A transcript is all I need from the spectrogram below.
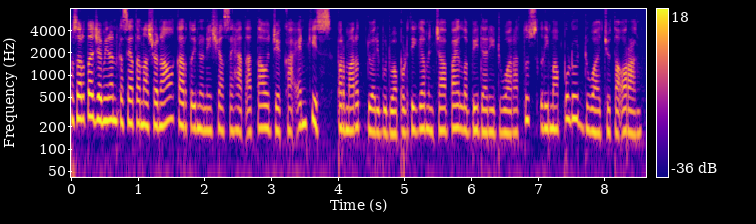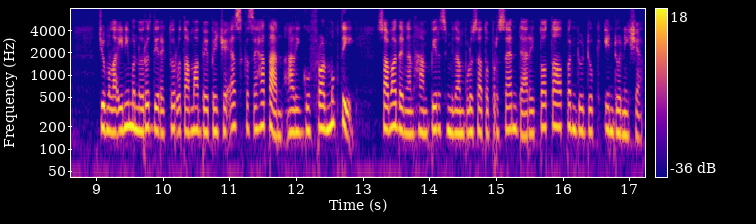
Peserta Jaminan Kesehatan Nasional Kartu Indonesia Sehat atau JKN KIS per Maret 2023 mencapai lebih dari 252 juta orang. Jumlah ini menurut Direktur Utama BPJS Kesehatan Ali Gufron Mukti, sama dengan hampir 91 persen dari total penduduk Indonesia.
